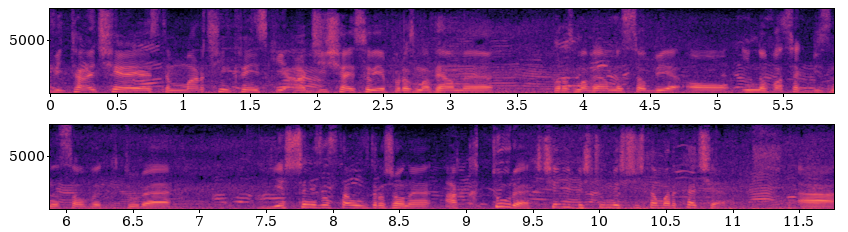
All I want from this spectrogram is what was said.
Witajcie, ja jestem Marcin Kryński, a dzisiaj sobie porozmawiamy, porozmawiamy sobie o innowacjach biznesowych, które jeszcze nie zostały wdrożone, a które chcielibyście umieścić na markecie. A,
